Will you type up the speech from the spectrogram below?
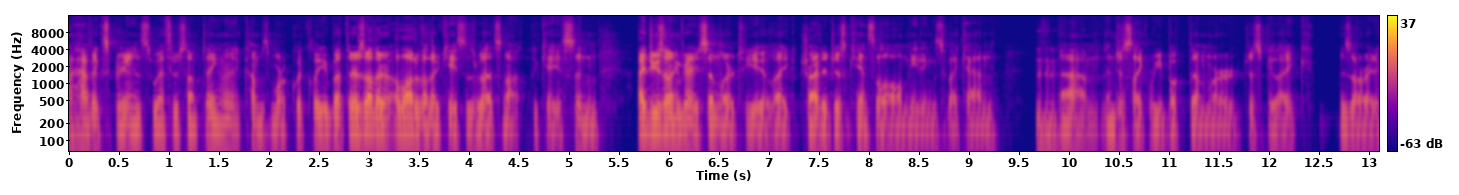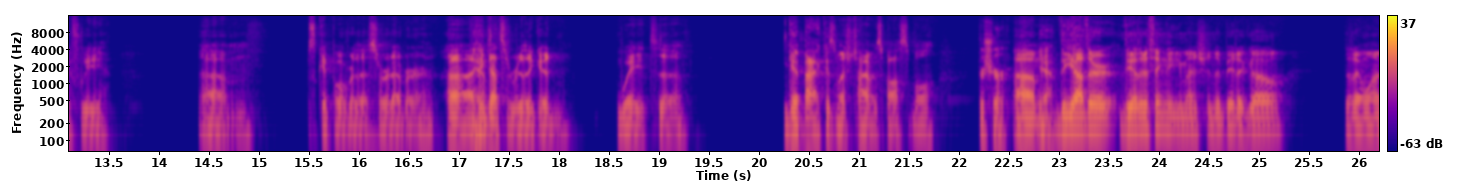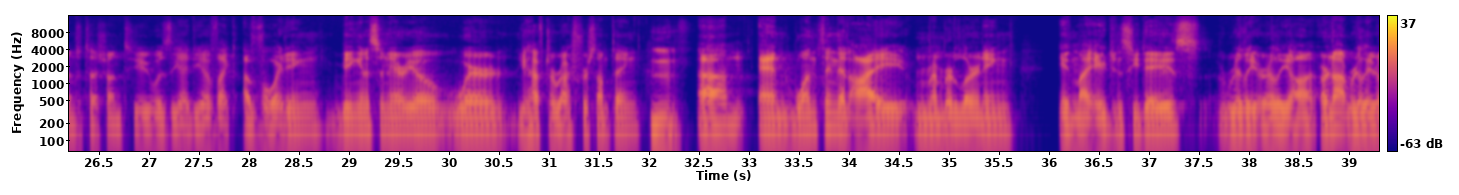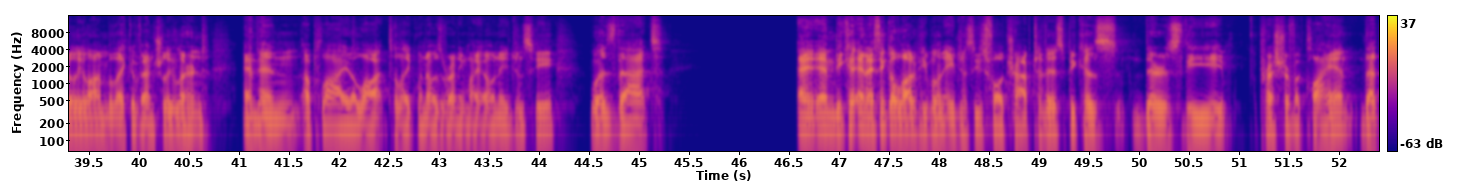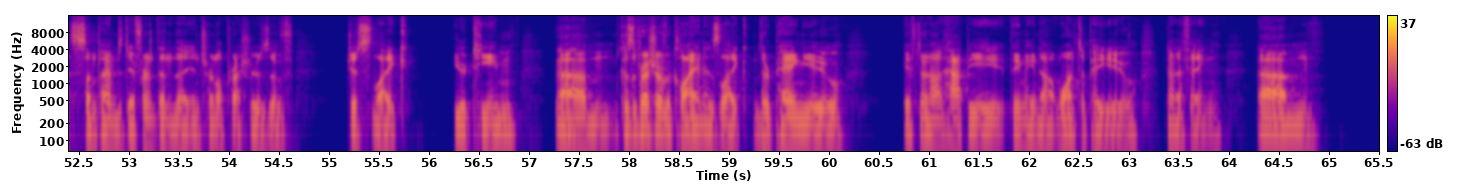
I have experience with or something, then it comes more quickly. But there's other a lot of other cases where that's not the case, and I do something very similar to you. Like try to just cancel all meetings if I can, Mhm. um, and just like rebook them or just be like, "Is all right if we um, skip over this or whatever." Uh, I Yeah. think that's a really good way to get back as much time as possible. For sure. Um, yeah. The other the other thing that you mentioned a bit ago that I wanted to touch on too was the idea of like avoiding being in a scenario where you have to rush for something. Mm. Um, and one thing that I remember learning in my agency days, really early on, or not really early on, but like eventually learned, and then applied a lot to like when I was running my own agency, was that and and because and I think a lot of people in agencies fall trapped to this because there's the pressure of a client that's sometimes different than the internal pressures of just like your team. Mhm. Um, because the pressure of a client is like they're paying you. If they're not happy, they may not want to pay you, kind of thing. Um,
